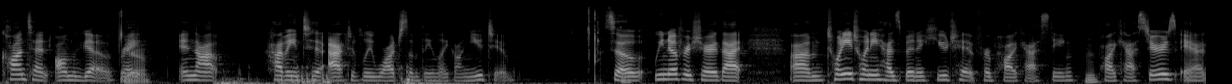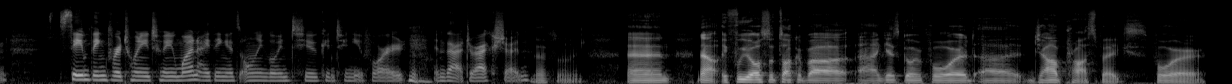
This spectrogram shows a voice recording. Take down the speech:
content on the go, right? Yeah. And not having to actively watch something like on YouTube. So we know for sure that um, 2020 has been a huge hit for podcasting, podcasters, and same thing for 2021. I think it's only going to continue forward in that direction. Definitely. And now, if we also talk about, uh, I guess, going forward, uh, job prospects for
